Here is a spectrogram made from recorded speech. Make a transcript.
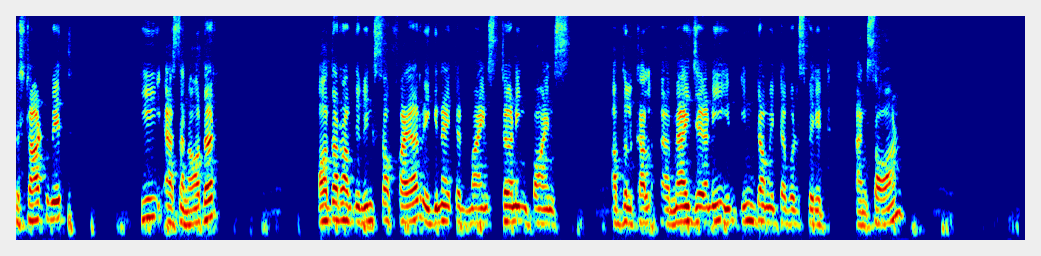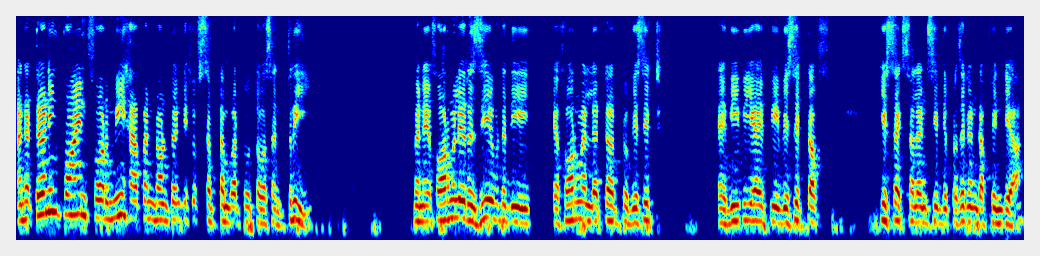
To start with, he as an author, author of The Wings of Fire, Ignited Minds, Turning Points, Abdul Kalam, uh, My Journey, Indomitable Spirit, and so on. And a turning point for me happened on 25th September 2003, when I formally received the, a formal letter to visit a VVIP visit of His Excellency, the President of India,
